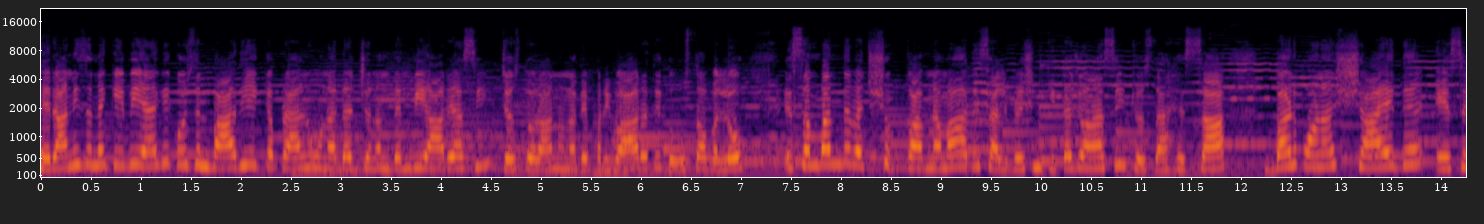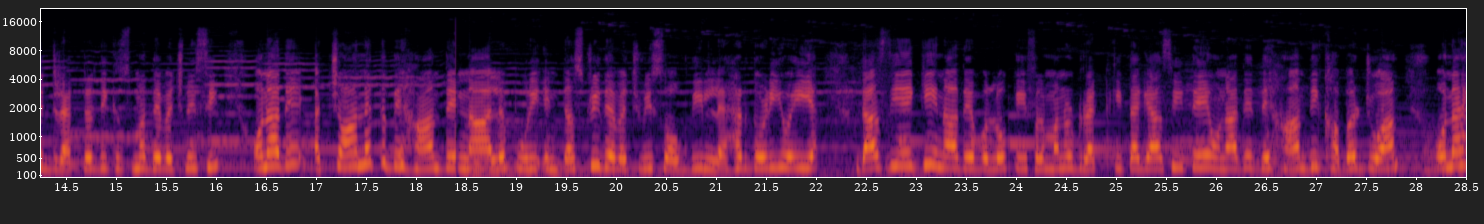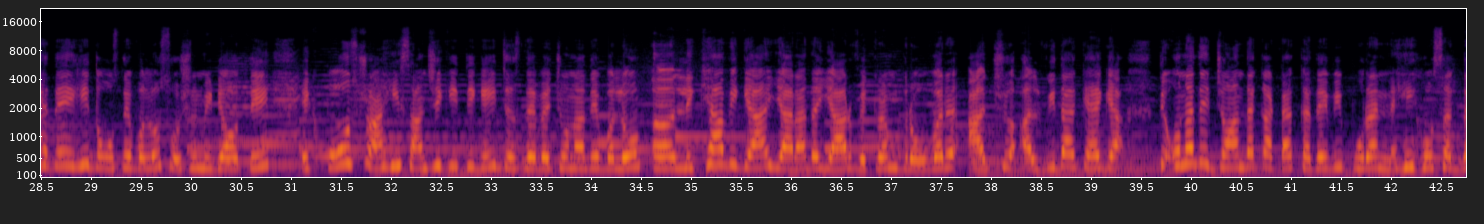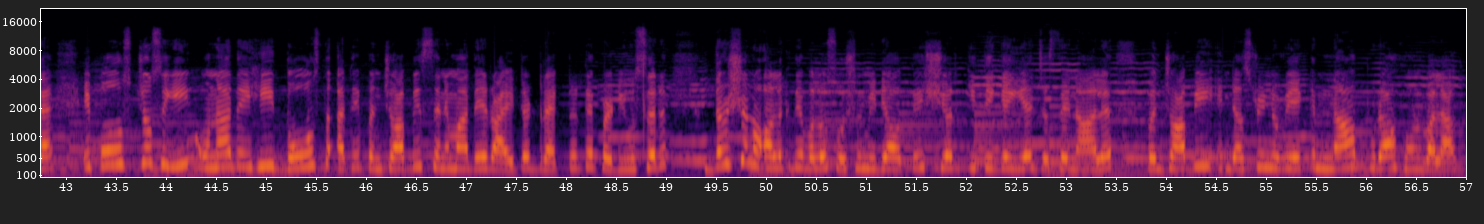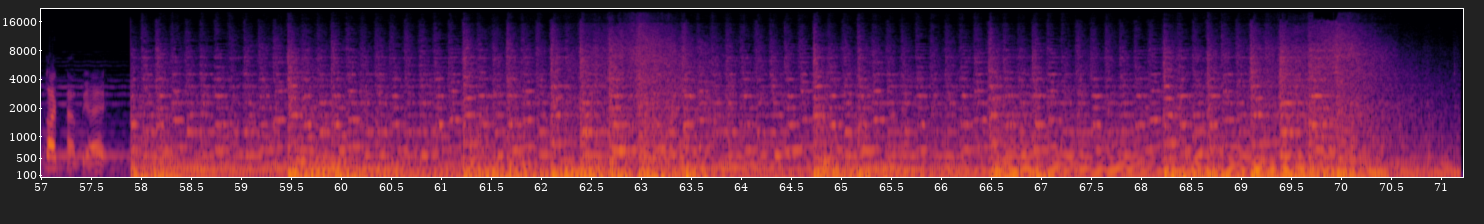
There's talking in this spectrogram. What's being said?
ਹੈਰਾਨੀਜਨਕ ਇਹ ਵੀ ਹੈ ਕਿ ਕੁਝ ਦਿਨ ਬਾਅਦ ਹੀ 1 ਅਪ੍ਰੈਲ ਨੂੰ ਉਹਨਾਂ ਦਾ ਜਨਮ ਦਿਨ ਵੀ ਆ ਰਿਹਾ ਸੀ, ਜਿਸ ਦੌਰਾਨ ਉਹਨਾਂ ਦੇ ਪਰਿਵਾਰ ਅਤੇ ਦੋਸਤਾਂ ਵੱਲੋਂ ਇਸ ਸੰਬੰਧ ਦੇ ਵਿੱਚ ਸ਼ੁਭਕਾਮਨਾਵਾਂ ਅਤੇ ਸੈਲੀਬ੍ਰੇਸ਼ਨ ਕੀਤਾ ਜਾਣਾ ਸੀ ਜਿਸ ਦਾ ਹਿੱਸਾ ਬਣ ਪਾਉਣਾ ਸ਼ਾਇਦ ਇਸ ਡਾਇਰੈਕਟਰ ਦੀ ਕਿਸਮਤ ਦੇ ਵਿੱਚ ਨਹੀਂ ਸੀ। ਉਹਨਾਂ ਦੇ ਅਚਾਨਕ ਦੇਹਾਂਤ ਦੇ ਨਾਲ ਪੂਰੀ ਇੰਡਸਟਰੀ ਦੇ ਵਿੱਚ ਵੀ ਸੋਗ ਦੀ ਲਹਿਰ ਦੌੜੀ ਹੋਈ ਹੈ। ਦੱਸ ਦਈਏ ਕਿ ਇਹਨਾਂ ਦੇ ਵੱਲੋਂ ਕਈ ਫਿਲਮਾਂ ਨੂੰ ਡਾਇਰੈਕਟ ਕੀਤਾ ਗਿਆ ਸੀ ਤੇ ਉਹਨਾਂ ਦੇ ਦੇਹਾਂਤ ਦੀ ਖਬਰ ਜੋ ਆ, ਉਹਨਾਂ ਦੇ ਹੀ ਦੋਸਤ ਦੇ ਵੱਲੋਂ ਸੋਸ਼ਲ ਮੀਡੀਆ ਉੱਤੇ ਇੱਕ ਪੋਸਟ ਰਾਹੀਂ ਸਾਂਝੀ ਕੀਤੀ ਗਈ, ਜਿਸ ਦੇ ਵਿੱਚ ਉਹਨਾਂ ਦੇ ਵੱਲੋਂ ਲਿਖਿਆ ਵੀ ਗਿਆ, ਯਾਰਾਂ ਦਾ ਯਾਰ ਵਿਕਰਮ ਗਰੋਵਰ ਅੱਜ ਅਲਵਿਦਾ, ਕਹਿ ਗਿਆ। ਤੇ ਉਹਨਾਂ ਦੇ ਜਾਨ ਦਾ ਘਾਟਾ ਕਦੇ ਵੀ ਪੂਰਾ ਨਹੀਂ ਹੋ ਸਕਦਾ ਇਹ ਪੋਸਟ ਜੋ ਸੀ ਉਹਨਾਂ ਦੇ ਹੀ ਦੋਸਤ ਅਤੇ ਪੰਜਾਬੀ ਸਿਨੇਮਾ ਦੇ ਰਾਈਟਰ ਡਾਇਰੈਕਟਰ ਤੇ ਪ੍ਰੋਡਿਊਸਰ ਦਰਸ਼ਨ ਔਲਖ ਦੇ ਵੱਲੋਂ ਸੋਸ਼ਲ ਮੀਡੀਆ ਉੱਤੇ ਸ਼ੇਅਰ ਕੀਤੀ ਗਈ ਹੈ, ਜਿਸ ਦੇ ਨਾਲ ਪੰਜਾਬੀ ਇੰਡਸਟਰੀ ਨੂੰ ਵੀ ਇੱਕ ਨਾ ਪੂਰਾ ਹੋਣ ਵਾਲਾ ਘਾਟਾ ਪਿਆ ਹੈ।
